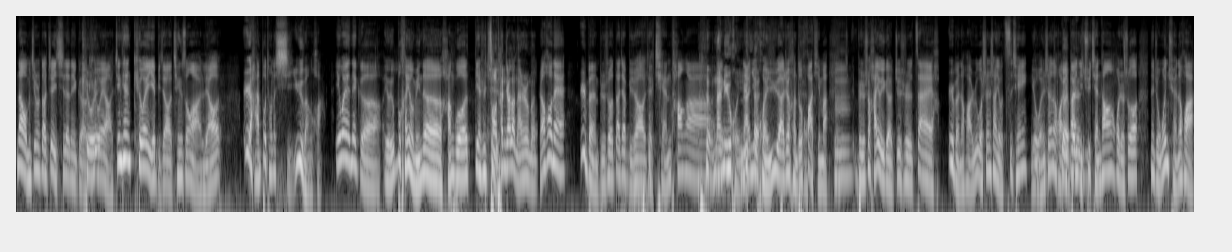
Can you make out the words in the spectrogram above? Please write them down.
那我们进入到这一期的那个 Q A 啊，今天 Q A 也比较轻松啊，聊日韩不同的洗浴文化，因为那个有一部很有名的韩国电视剧《早谈家的男人们》，然后呢。日本，比如说大家比较这钱汤啊，男女混浴，男女混浴啊，就很多话题嘛。嗯，比如说还有一个，就是在日本的话，如果身上有刺青、有纹身的话，一般你去钱汤或者说那种温泉的话，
